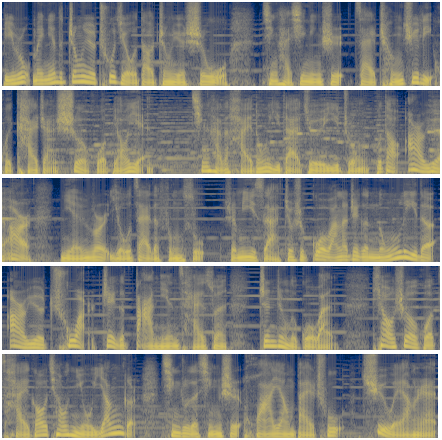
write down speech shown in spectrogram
比如每年的正月初九到正月十五，青海西宁市在城区里会开展社火表演。青海的海东一带就有一种不到二月二年味儿犹在的风俗，什么意思啊？就是过完了这个农历的二月初二，这个大年才算真正的过完。跳社火、踩高跷、扭秧歌，庆祝的形式花样百出，趣味盎然。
